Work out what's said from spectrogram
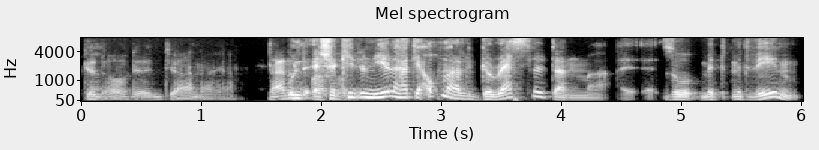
Genau, der Indianer, ja. Nein, Und. Shaquille O'Neal hat ja auch mal gerestelt dann mal. äh, So mit, mit wem?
